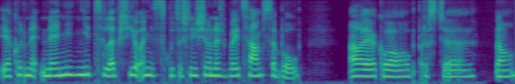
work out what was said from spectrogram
jako ne, není nic lepšího a nic skutečnějšího, než být sám sebou. Ale jako prostě, no,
